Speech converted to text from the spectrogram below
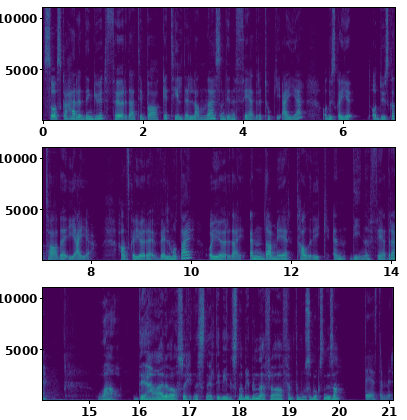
Så skal Herren din Gud føre deg tilbake til det landet som dine fedre tok i eie, og du skal og du skal ta det i eie. Han skal gjøre vel mot deg og gjøre deg enda mer tallrik enn dine fedre. Wow. Det her var altså nesten helt i begynnelsen av Bibelen. Det er fra 5. Mosebok, som du sa. Det stemmer.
